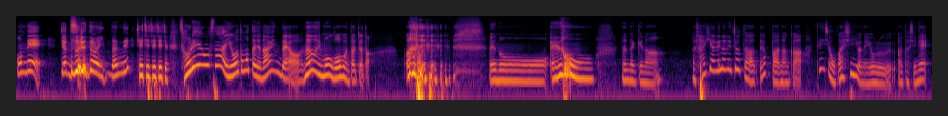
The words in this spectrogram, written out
ほんでちょっとそれとは一旦ねちゃちゃちゃちゃちゃそれをさ言おうと思ったんじゃないんだよ。なのにもう5分経っちゃった。あのー、えのー、なんだっけな。最近あれだね。ちょっとやっぱなんかテンションおかしいよね夜私ね。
